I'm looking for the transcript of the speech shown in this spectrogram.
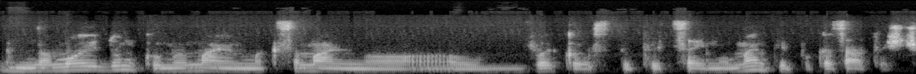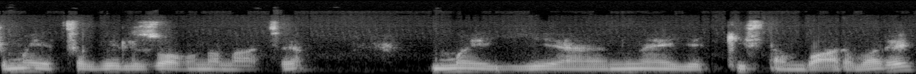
На мою думку, ми маємо максимально використати цей момент і показати, що ми є цивілізована нація. Ми є не якісь там варвари,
